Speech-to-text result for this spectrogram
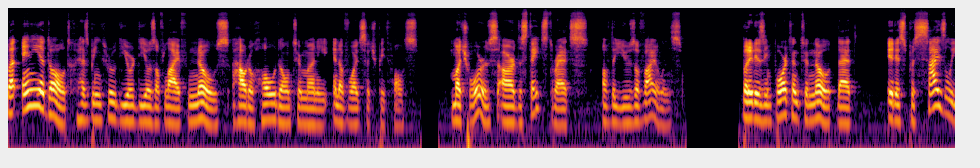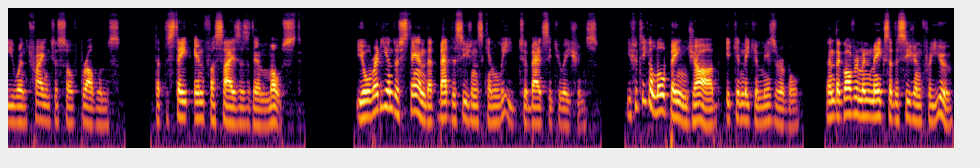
But any adult who has been through the ordeals of life knows how to hold on to money and avoid such pitfalls. Much worse are the state's threats of the use of violence. But it is important to note that it is precisely when trying to solve problems that the state emphasizes them most. You already understand that bad decisions can lead to bad situations. If you take a low paying job, it can make you miserable. Then the government makes a decision for you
